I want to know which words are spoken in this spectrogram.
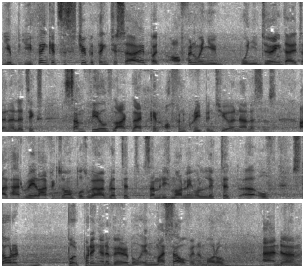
you, you think it's a stupid thing to say, but often when, you, when you're doing data analytics, some fields like that can often creep into your analysis. I've had real life examples where I've looked at somebody's modeling or looked at uh, or started put, putting in a variable in myself in a model, and um,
